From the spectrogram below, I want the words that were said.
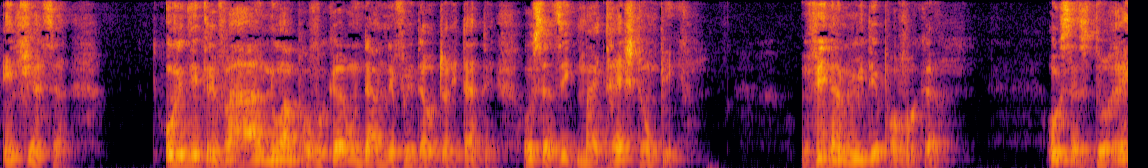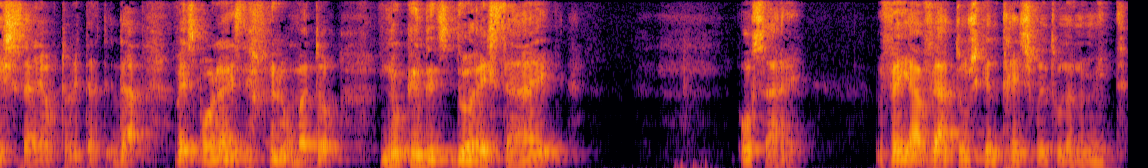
în viață. Unii dintre voi, ah, nu am provocări unde am nevoie de autoritate. O să zic, mai trăiește un pic. Vin anumite provocări. O să-ți dorești să ai autoritate. Da, vezi, problema este felul următor. Nu când îți dorești să ai, o să ai vei avea atunci când treci printr-un anumit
